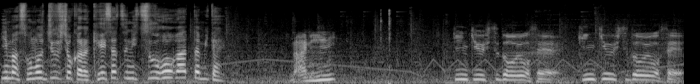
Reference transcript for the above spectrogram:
今その住所から警察に通報があったみたい。何？緊急出動要請緊急出動要請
